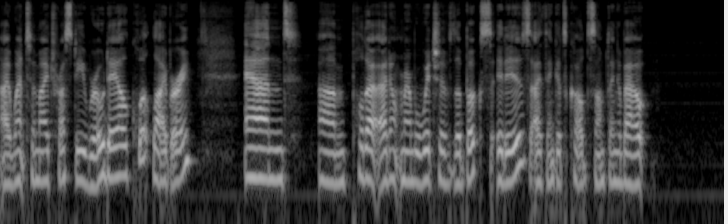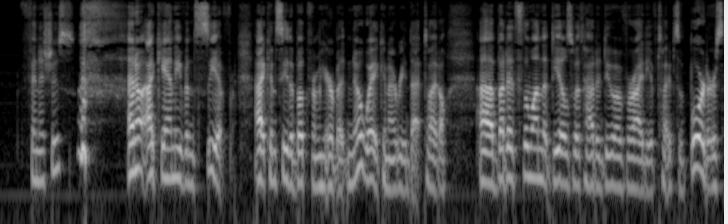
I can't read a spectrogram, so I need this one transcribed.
I went to my trusty Rodale quilt library and um, pulled out, I don't remember which of the books it is. I think it's called something about finishes. I don't. I can't even see it. I can see the book from here, but no way can I read that title. Uh, but it's the one that deals with how to do a variety of types of borders,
